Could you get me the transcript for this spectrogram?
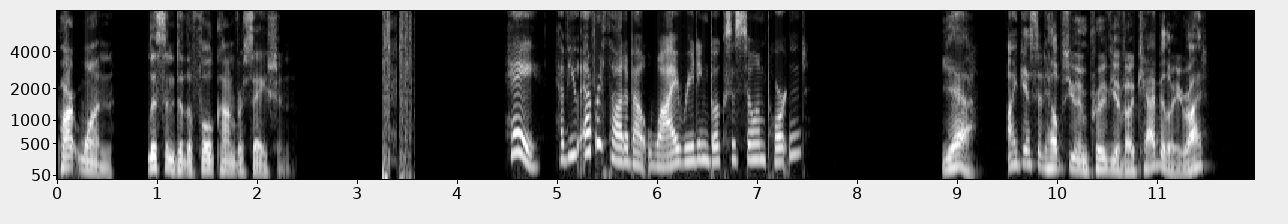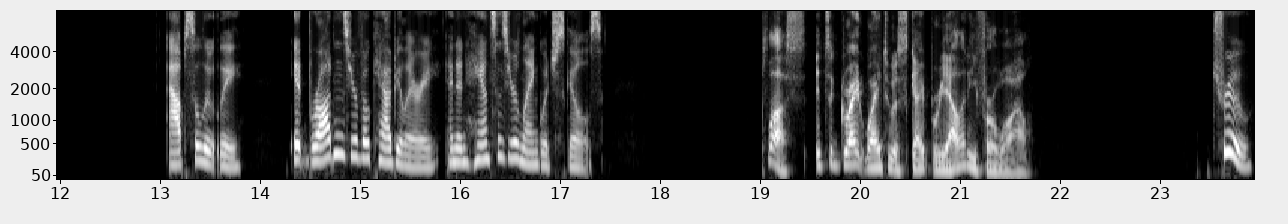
Part 1. Listen to the full conversation. Hey, have you ever thought about why reading books is so important? Yeah, I guess it helps you improve your vocabulary, right? Absolutely. It broadens your vocabulary and enhances your language skills. Plus, it's a great way to escape reality for a while. True,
